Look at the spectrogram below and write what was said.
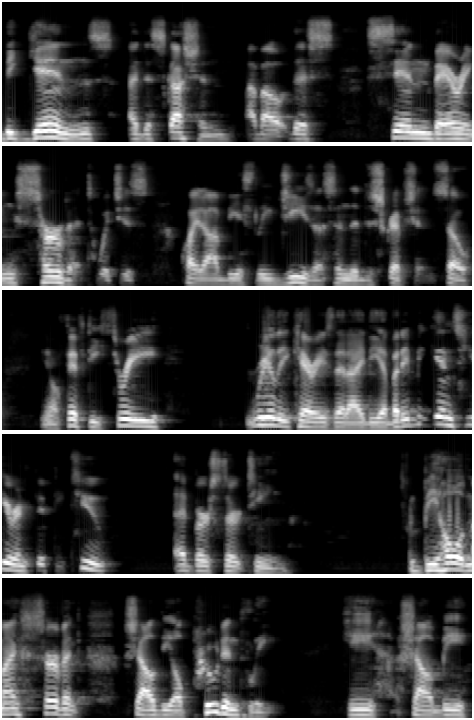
begins a discussion about this sin bearing servant, which is quite obviously Jesus in the description. So, you know, 53 really carries that idea, but it begins here in 52 at verse 13. Behold, my servant shall deal prudently, he shall be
